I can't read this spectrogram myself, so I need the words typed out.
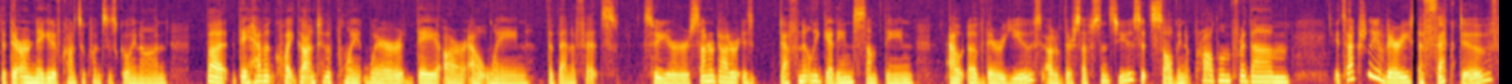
that there are negative consequences going on, but they haven't quite gotten to the point where they are outweighing the benefits. So your son or daughter is definitely getting something out of their use, out of their substance use. It's solving a problem for them. It's actually a very effective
